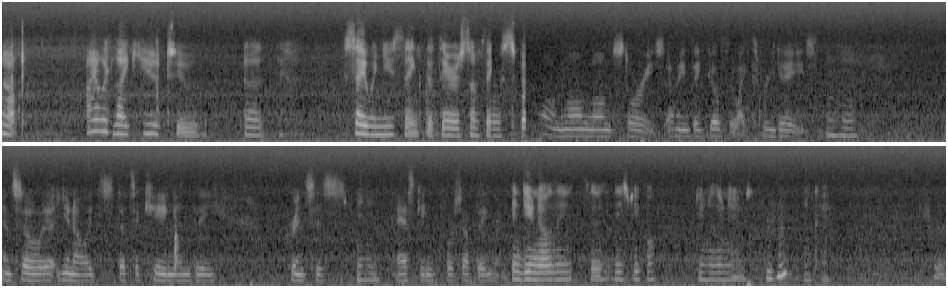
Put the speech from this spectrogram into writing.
Now, I would like you to uh, say when you think that there is something special. Long, long, long stories. I mean, they go for like three days. Mm-hmm. And so, uh, you know, it's, that's a king and the prince is Mm-hmm. asking for something. And do you know the, the, these people? You know their names? Mm-hmm. Okay. Sure.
